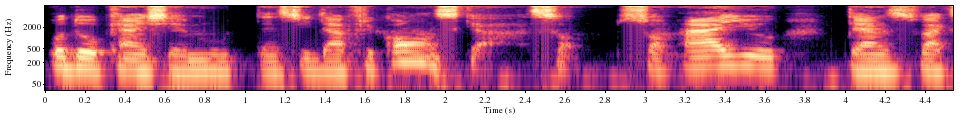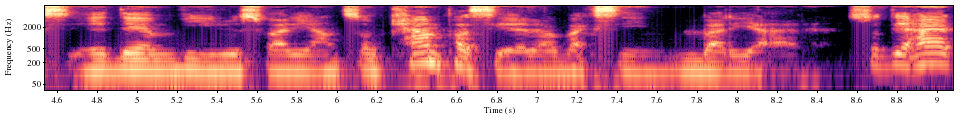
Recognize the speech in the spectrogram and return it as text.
och då kanske mot den sydafrikanska som, som är ju den, den virusvariant som kan passera vaccinbarriären. Så det här,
